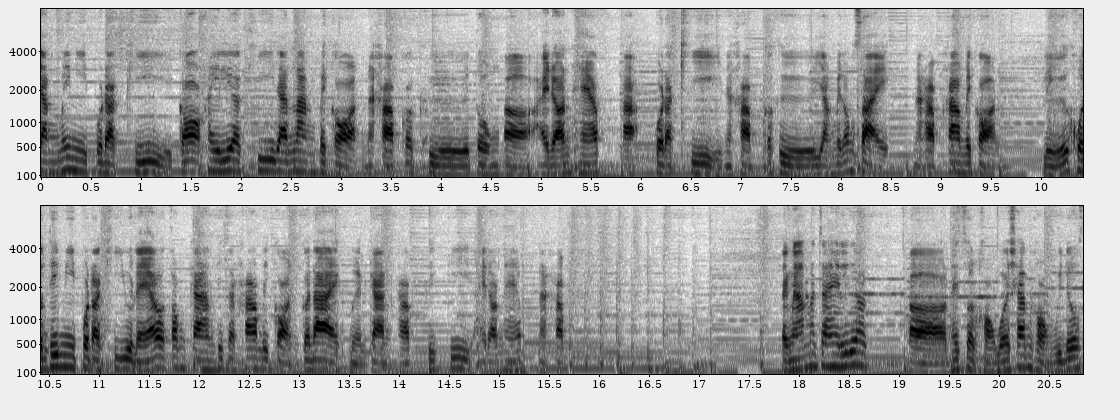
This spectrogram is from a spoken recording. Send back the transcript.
ยังไม่มี product key ก็ให้เลือกที่ด้านล่างไปก่อนนะครับ ก็คือตรงเอ่อ I don't have a product key นะครับ ก็คือยังไม่ต้องใส่นะครับ ข้ามไปก่อน หรือคนที่มี product key อยู่แล้วต้องการที่จะข้ามไปก่อนก็ได้เหมือนกันครับคลิกที่ I don't have นะครับ จากนั้นมันจะให้เลือกในส่วนของเวอร์ชันของ Windows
